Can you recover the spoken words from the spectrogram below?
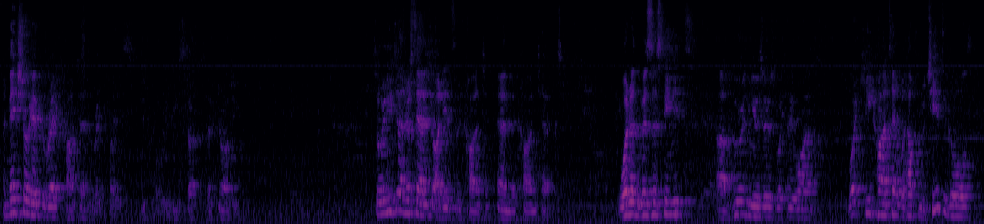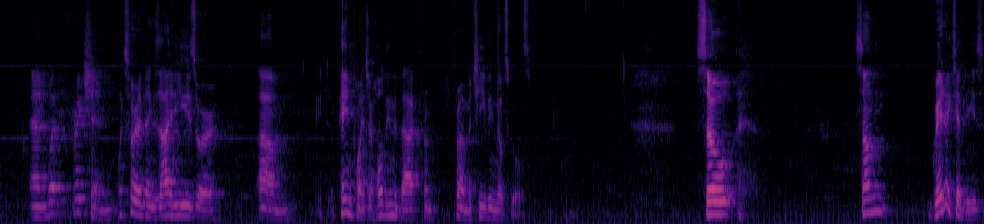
and make sure we have the right content in the right place before we even start the technology. We need to understand the audience and, content and the context. What are the business needs? uh, who are the users, what do they want, what key content will help them achieve the goals, and what friction, what sort of anxieties or um, pain points are holding them back from, from achieving those goals. So, some great activities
